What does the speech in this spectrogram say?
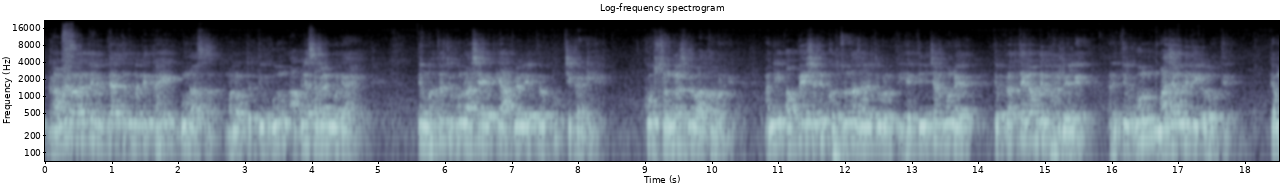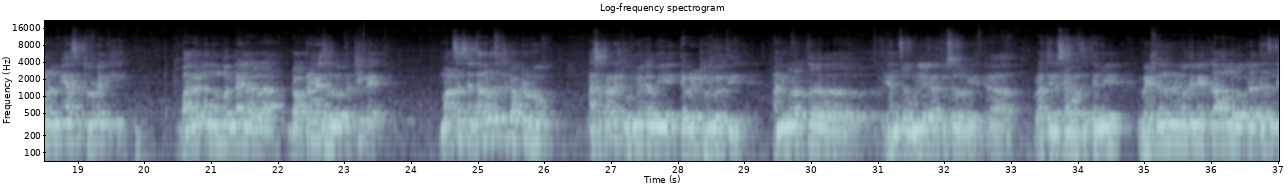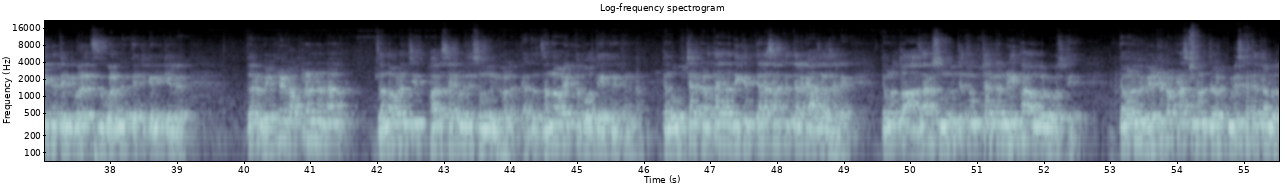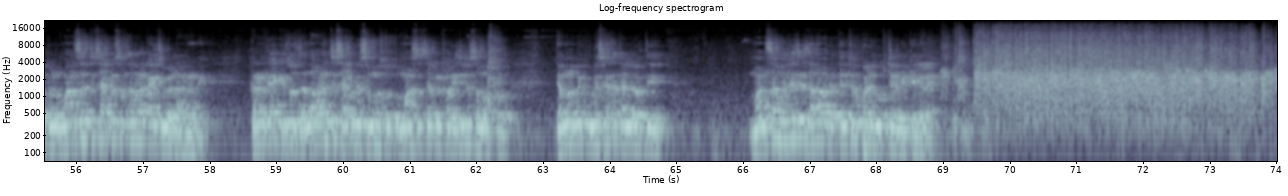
ग्रामीण भागातल्या विद्यार्थ्यांमध्ये काही गुण असतात. मला वाटतं ते गुण आपल्या सगळ्यांमध्ये आहे ते महत्त्वाचे गुण असे आहेत की आपल्याला एकतर खूप चिकाटी आहे. खूप संघर्षमय वातावरण आहे. आणि अपयशाचे खचून न जाण्याची वृत्ती हे तीन चार गुण आहेत ते प्रत्येकामध्ये भरलेले आहेत. आणि ते गुण माझ्यामध्ये देखील होते. त्यामुळे मी असं ठरवलं की बारावीला नंबर नाही लागला डॉक्टर नाही झालो तर ठीक आहे. माणसाचं जनावरचं तर डॉक्टर हो. अशा प्रकारची भूमिका मी त्यावेळी ठेवली होती. आणि मला यांचा उल्लेख करत विसरलो मी अं, प्राचार्य साहेबांचं त्यांनी व्हेटनरीमध्ये मी का आलो किंवा त्याचं देखील त्यांनी बरंच वर्णन त्या ठिकाणी केलं. तर व्हेटनरी डॉक्टरांना ना जनावरांची फार सायकोलॉजी समजून घ्यावं लागते. आता जनावर एक तर बोलता येत नाही त्यांना. त्यांना उपचार करता येणार देखील त्याला सांगतात त्याला काय आजार झालाय. त्यामुळे तो आजार समजून त्याचे उपचार करणं ही फार अवघड गोष्ट आहे. त्यामुळे मी व्हेटनरी डॉक्टर असताना जवळ पोलीस खात्यात आलो त्यामुळे माणसांची सायकोलॉजी समजा मला काहीच वेळ लागणार नाही. कारण काय की जो जनावरांची सायकोलॉजी समजतो तो माणसं सायकोलॉजी फार इझिली समजतो. त्यामुळे मी पोलीस खात्यात आल्यावरती माणसामधले जे जनावर आहेत त्यांच्यावर पहिले उपचार मी केलेला आहे.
